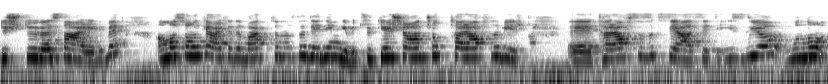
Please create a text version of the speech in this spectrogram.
düştüğü vesaire gibi. Ama son kertede baktığınızda dediğim gibi Türkiye şu an çok taraflı bir e, tarafsızlık siyaseti izliyor. Bunu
